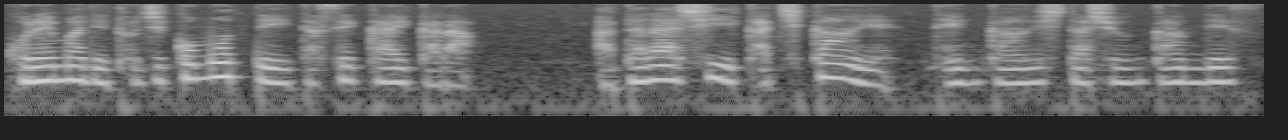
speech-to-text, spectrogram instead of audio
これまで閉じこもっていた世界から新しい価値観へ転換した瞬間です。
